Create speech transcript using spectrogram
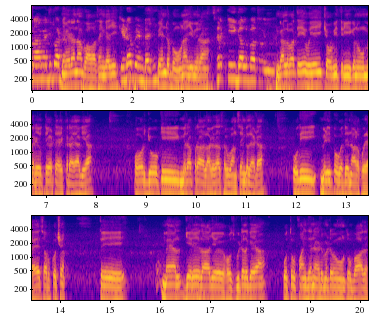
ਨਾਮ ਹੈ ਜੀ ਤੁਹਾਡਾ? ਮੇਰਾ ਨਾਮ ਬਾਵਾ ਸਿੰਘ ਹੈ ਜੀ। ਕਿਹੜਾ ਪਿੰਡ ਹੈ ਜੀ? ਪਿੰਡ ਬੋਨ ਹੈ ਜੀ ਮੇਰਾ। ਸਰ ਕੀ ਗੱਲਬਾਤ ਹੋਈ ਹੈ? ਗੱਲਬਾਤ ਇਹ ਹੋਈ ਹੈ ਜੀ 24 ਤਰੀਕ ਨੂੰ ਮੇਰੇ ਉੱਤੇ ਅਟੈਕ ਕਰਾਇਆ ਗਿਆ। ਔਰ ਜੋ ਕਿ ਮੇਰਾ ਭਰਾ ਲੱਗਦਾ ਸੁਖਵੰਤ ਸਿੰਘ ਲੈੜਾ ਉਹਦੀ ਮਿਲੀ ਭੁਗਤ ਦੇ ਨਾਲ ਹੋਇਆ ਇਹ ਸਭ ਕੁਝ ਤੇ ਮੈਂ ਜੇਰੇ ਇਲਾਜ ਹਸਪੀਟਲ ਗਿਆ, ਉੱਥੋਂ 5 ਦਿਨ ਐਡਮਿਟ ਹੋਣ ਤੋਂ ਬਾਅਦ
